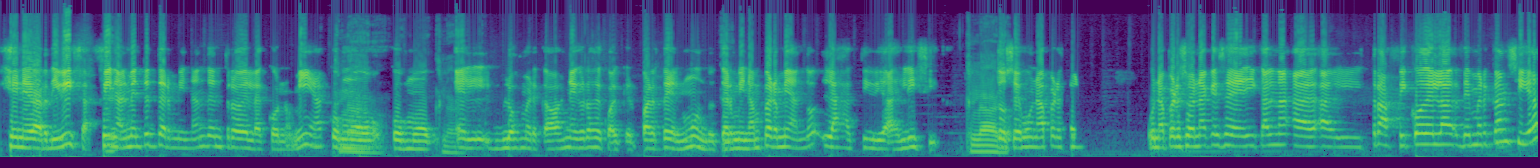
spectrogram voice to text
generar divisas. Finalmente terminan dentro de la economía como, como los mercados negros de cualquier parte del mundo. Terminan permeando las actividades lícitas. Entonces una persona, una persona que se dedica al, tráfico de, la, de mercancías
